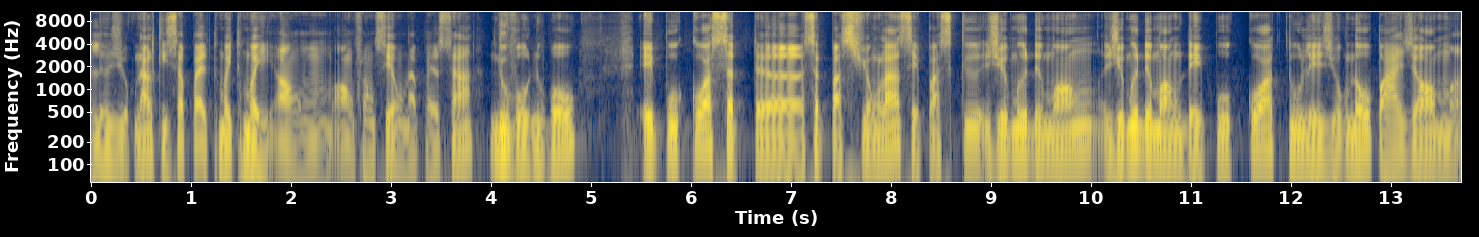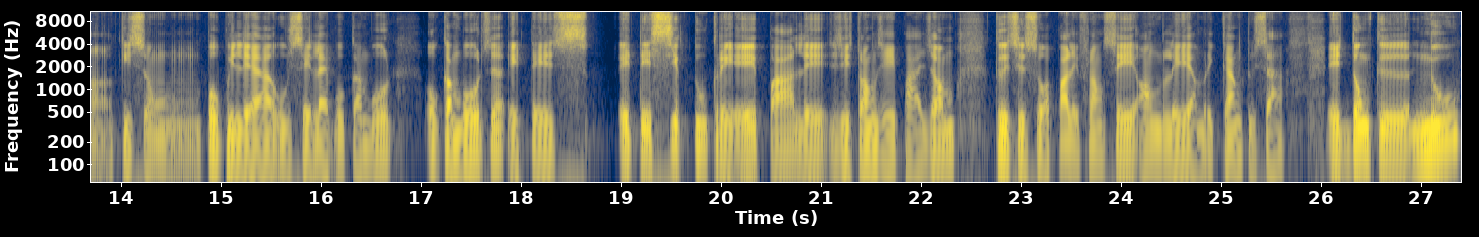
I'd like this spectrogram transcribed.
le journal qui s'appelle Tmei Tmei en, en français, on appelle ça Nouveau Nouveau. Et pourquoi cette, euh, cette passion-là? C'est parce que je me, demande, je me demandais pourquoi tous les journaux, par exemple, euh, qui sont populaires ou célèbres au Cambodge, au Cambodge étaient, étaient surtout créés par les étrangers, par exemple, que ce soit par les Français, Anglais, Américains, tout ça. Et donc, euh, nous,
